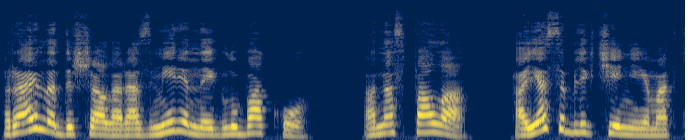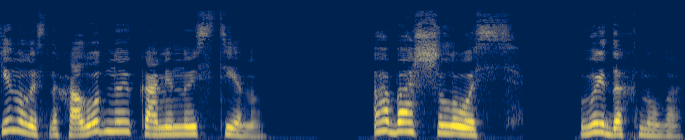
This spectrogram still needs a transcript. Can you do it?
Райла дышала размеренно и глубоко. Она спала, а я с облегчением откинулась на холодную каменную стену. «Обошлось!» – выдохнула,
